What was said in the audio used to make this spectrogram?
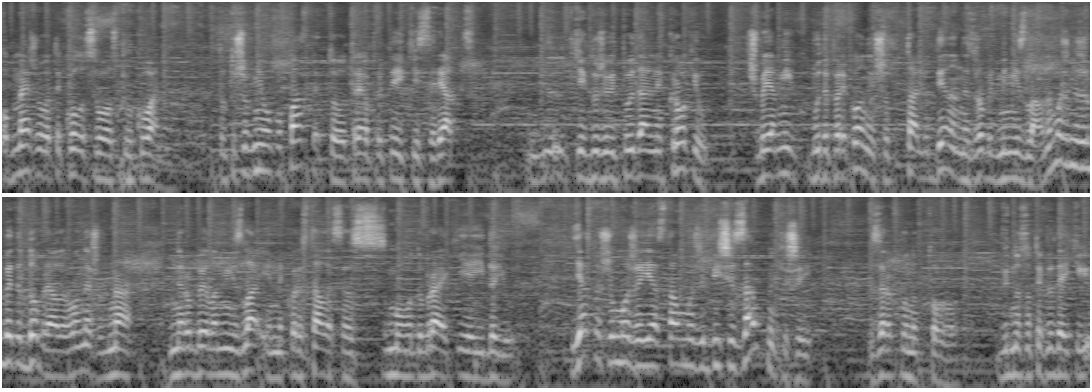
обмежувати коло свого спілкування. Тобто, щоб в нього попасти, то треба пройти якийсь ряд е, таких дуже відповідальних кроків, щоб я міг бути переконаний, що та людина не зробить мені зла. Вона може не зробити добре, але головне, щоб вона не робила мені зла і не користалася з мого добра, яке я їй даю. Ясно, що може я став може більше замкнутіший за рахунок того, відносно тих людей, які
